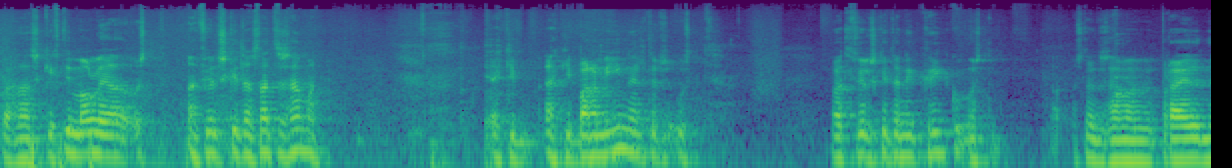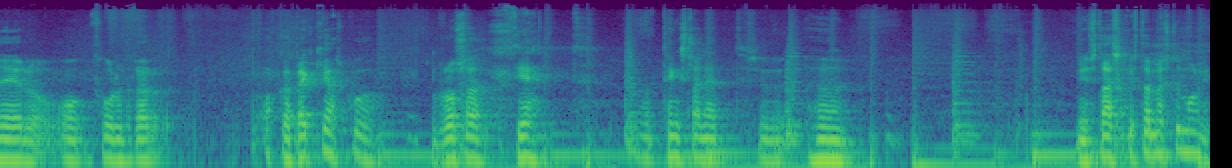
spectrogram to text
hvað það skiptir máli að, að fjölskyldan standi saman ekki, ekki bara mín heldur úst, öll fjölskyldan í kringum úst, stundur saman með bræðinir og, og fórundrar okkar beggja sko, rosa þétt tengslanett sem við höfum. Mér staðskipta mestu máli.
